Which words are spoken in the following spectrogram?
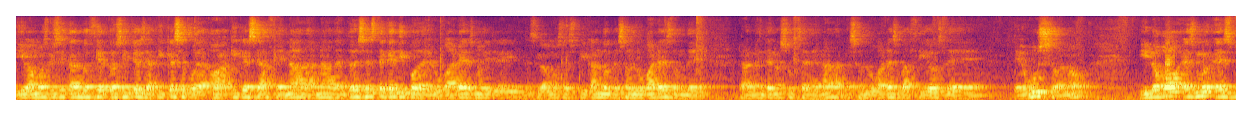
íbamos visitando ciertos sitios y aquí que se puede, o aquí que se hace nada, nada. Entonces, ¿este qué tipo de lugares? ¿no? Y les íbamos explicando que son lugares donde realmente no sucede nada, que son lugares vacíos de, de uso. ¿no? Y luego es, muy- es,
